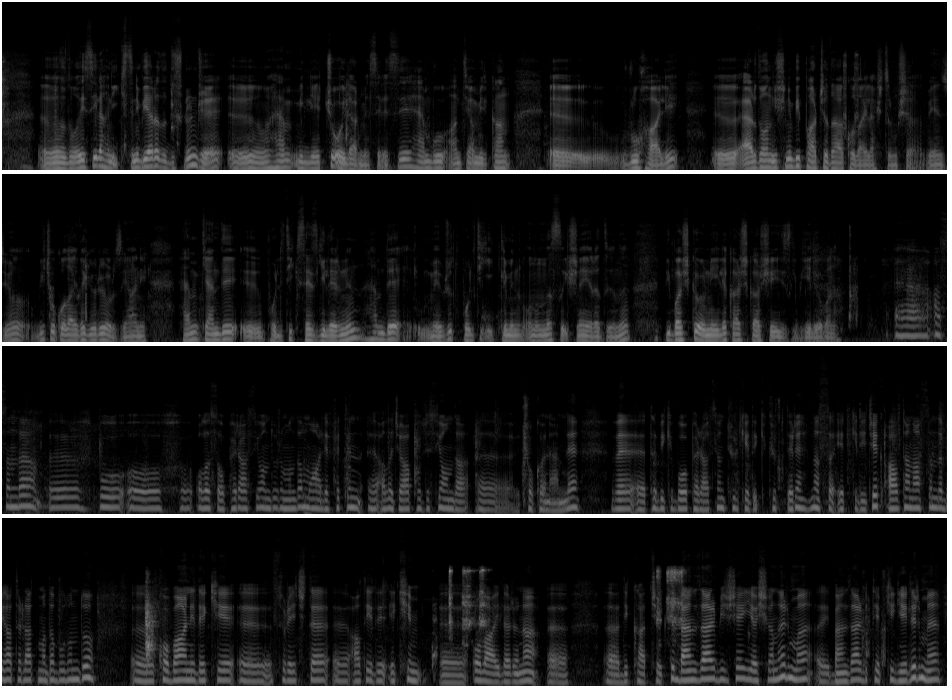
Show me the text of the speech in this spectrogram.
Dolayısıyla hani ikisini bir arada düşününce hem milliyetçi oylar meselesi hem bu anti-Amerikan ruh hali Erdoğan işini bir parça daha kolaylaştırmışa benziyor. Birçok olayda görüyoruz yani hem kendi politik sezgilerinin hem de mevcut politik iklimin onun nasıl işine yaradığını bir başka örneğiyle karşı karşıyayız gibi geliyor bana. Ee, aslında e, bu e, olası operasyon durumunda muhalefetin e, alacağı pozisyon da çok önemli ve tabii ki bu operasyon Türkiye'deki Kürtleri nasıl etkileyecek? Altan aslında bir hatırlatmada bulundu. Kobani'deki süreçte e, 6-7 Ekim olaylarına dikkat çekti. Benzer bir şey yaşanır mı? Benzer bir tepki gelir mi?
